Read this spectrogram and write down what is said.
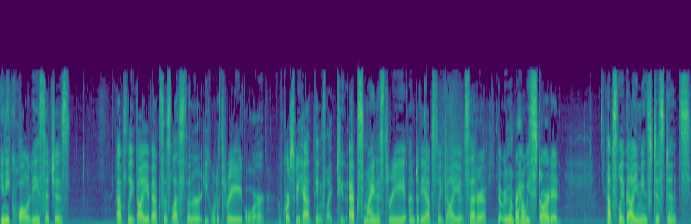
inequalities, such as absolute value of x is less than or equal to 3, or of course, we had things like 2x minus 3 under the absolute value, etc. But remember how we started? Absolute value means distance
